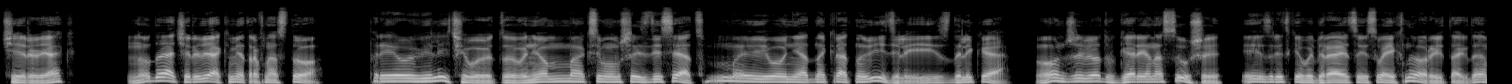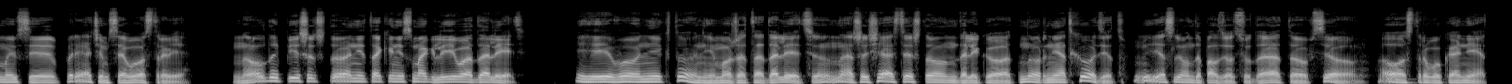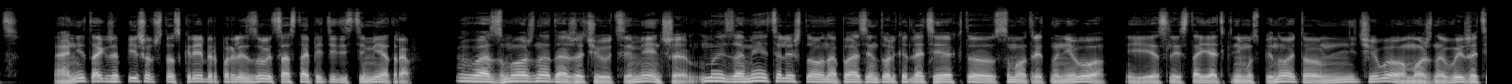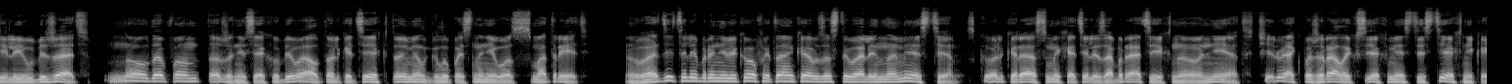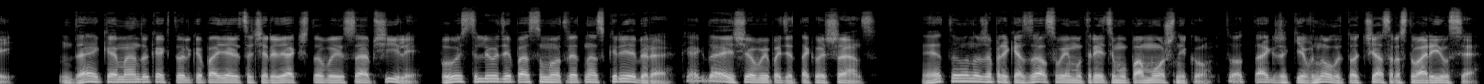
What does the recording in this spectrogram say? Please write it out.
Червяк? Ну да, червяк метров на сто. Преувеличивают, в нем максимум 60. Мы его неоднократно видели издалека. Он живет в горе на суше, изредка выбирается из своих нор, и тогда мы все прячемся в острове. Нолда пишет, что они так и не смогли его одолеть. Его никто не может одолеть. Наше счастье, что он далеко от нор не отходит. Если он доползет сюда, то все, острову конец. Они также пишут, что скребер парализует со 150 метров. Возможно, даже чуть меньше. Мы заметили, что он опасен только для тех, кто смотрит на него. Если стоять к нему спиной, то ничего, можно выжать или убежать. Нолдов он тоже не всех убивал, только тех, кто имел глупость на него смотреть. Водители броневиков и танков застывали на месте. Сколько раз мы хотели забрать их, но нет, червяк пожирал их всех вместе с техникой. Дай команду, как только появится червяк, чтобы сообщили. Пусть люди посмотрят на Скребера, когда еще выпадет такой шанс. Это он уже приказал своему третьему помощнику. Тот также кивнул и тот час растворился.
